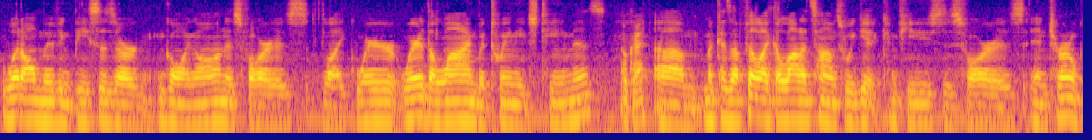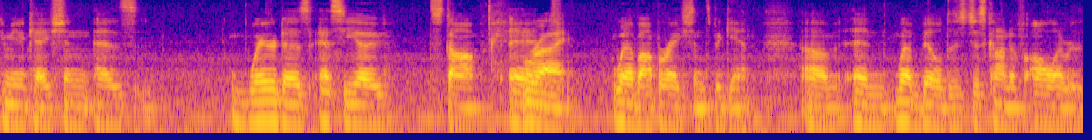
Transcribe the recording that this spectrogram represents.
what all moving pieces are going on as far as like where where the line between each team is Okay. um, because I feel like a lot of times we get confused as far as internal communication as where does SEO stop and Right. web operations begin. Um, and web build is just kind of all over,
